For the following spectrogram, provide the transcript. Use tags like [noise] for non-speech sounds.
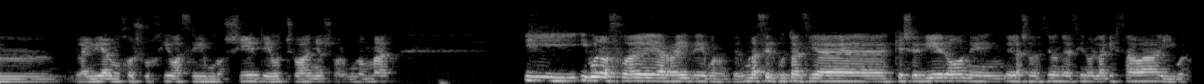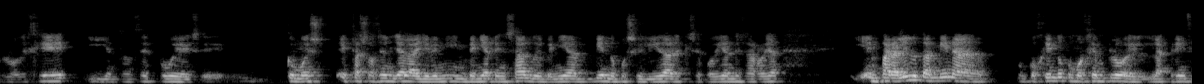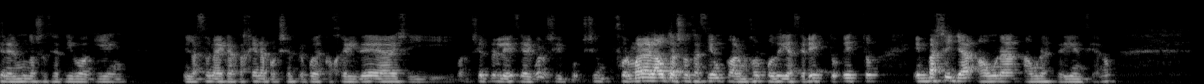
la idea a lo mejor surgió hace unos siete, ocho años o algunos más, y, bueno, fue a raíz de, bueno, de unas circunstancias que se dieron en, la asociación de vecinos en la que estaba y bueno, lo dejé y entonces pues eh, como es, esta asociación ya la venía pensando y venía viendo posibilidades que se podían desarrollar, y en paralelo también a, cogiendo como ejemplo la experiencia en el mundo asociativo aquí en, en, la zona de Cartagena, porque siempre puedes coger ideas y, bueno, siempre le decía, bueno, si, formara la otra asociación, pues a lo mejor podría hacer esto, esto, en base ya a una, a una experiencia, ¿no?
